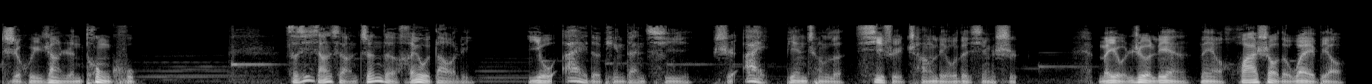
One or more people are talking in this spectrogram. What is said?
只会让人痛苦。仔细想想，真的很有道理。有爱的平淡期是爱变成了细水长流的形式，没有热恋那样花哨的外表，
